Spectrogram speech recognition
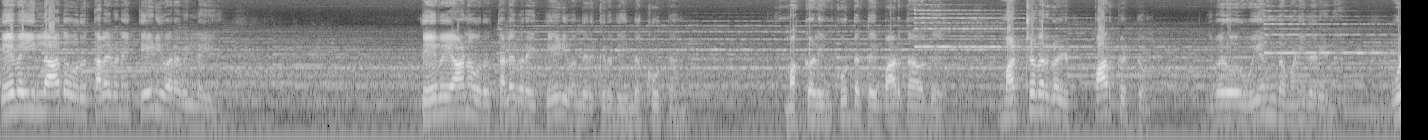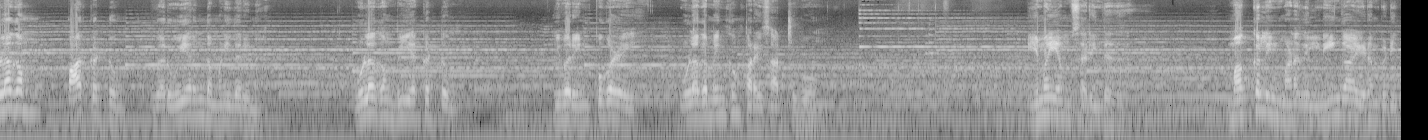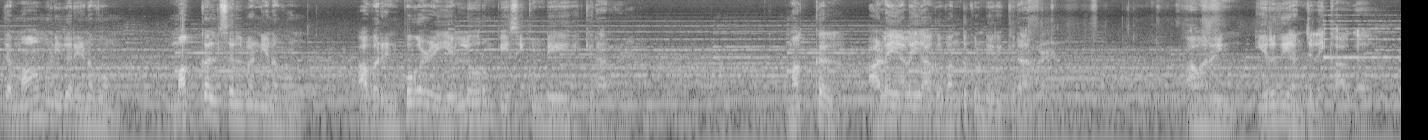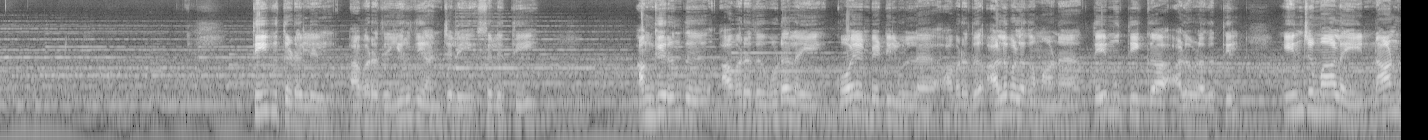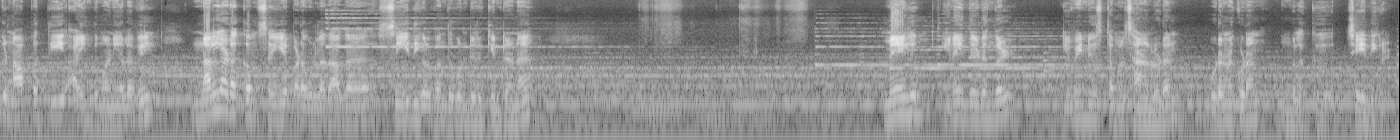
தேவையில்லாத ஒரு தலைவனை தேடி வரவில்லை. தேவையான ஒரு தலைவரை தேடி வந்திருக்கிறது இந்த கூட்டம். மக்களின் கூட்டத்தை பார்த்தாவது மற்றவர்கள் பார்க்கட்டும் இவர் ஒரு உயர்ந்த மனிதர் என. உலகம் பார்க்கட்டும் இவர் உயர்ந்த மனிதர் என. உலகம் வியக்கட்டும் இவரின் புகழை உலகமெங்கும் பறைசாற்றுவோம். இமயம் சரிந்தது. மக்களின் மனதில் நீங்கா இடம் பிடித்த மாமனிதர் எனவும் மக்கள் செல்வன் எனவும் அவரின் புகழை எல்லோரும் பேசிக்கொண்டே இருக்கிறார்கள். மக்கள் அலை அலையாக வந்து கொண்டிருக்கிறார்கள். அவரின் இறுதி அஞ்சலிக்காக. தீவுத்திடலில் அவரது இறுதி அஞ்சலி செலுத்தி அங்கிருந்து அவரது உடலை கோயம்பேட்டில் உள்ள அவரது அலுவலகமான தேமுதிக அலுவலகத்தில் இன்று மாலை நான்கு நாற்பத்தி ஐந்து மணியளவில் நல்லடக்கம் செய்யப்பட உள்ளதாக செய்திகள் வந்து கொண்டிருக்கின்றன. மேலும் இணைந்திடுங்கள் யுவி நியூஸ் தமிழ் சேனலுடன். உடனுக்குடன் உங்களுக்கு செய்திகள்.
